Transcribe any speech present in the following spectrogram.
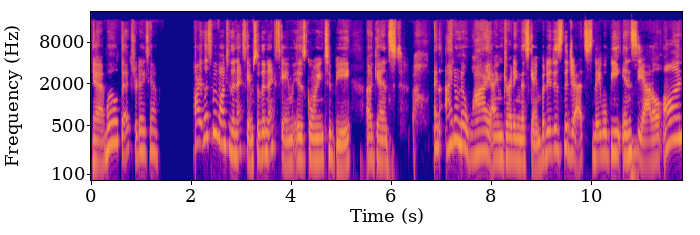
Yeah. Well, the extra days. Yeah. All right. Let's move on to the next game. So the next game is going to be against. Oh, and I don't know why I'm dreading this game, but it is the Jets. They will be in mm-hmm. Seattle on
